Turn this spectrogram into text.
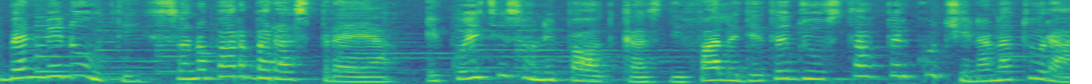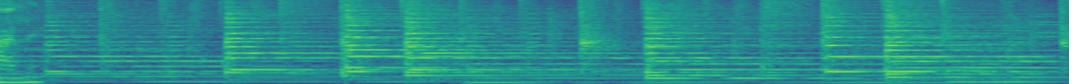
Benvenuti, sono Barbara Sprea e questi sono i podcast di Fa la dieta giusta per cucina naturale.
